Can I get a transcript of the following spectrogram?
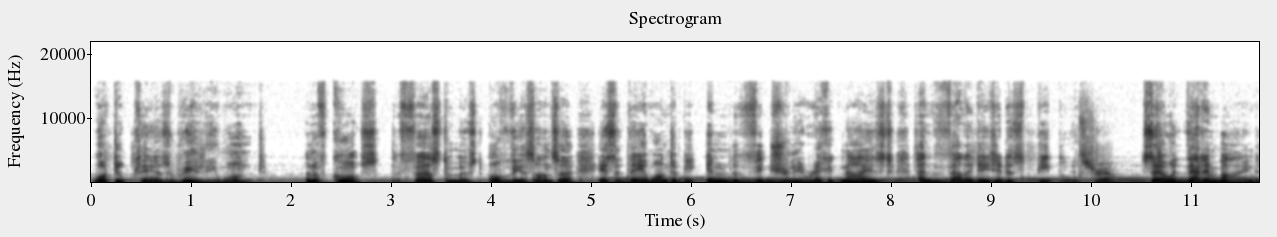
what do players really want? And of course, the first and most obvious answer is that they want to be individually recognized and validated as people. It's true. So, with that in mind,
